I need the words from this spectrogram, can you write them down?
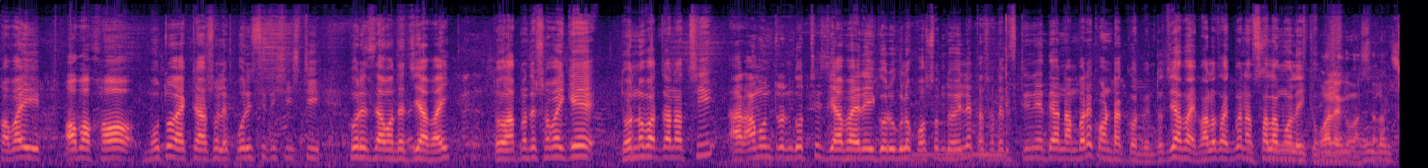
সবাই অবাক হওয়া মতো একটা আসলে পরিস্থিতি সৃষ্টি করেছে আমাদের জিয়া ভাই। তো আপনাদের সবাইকে ধন্যবাদ জানাচ্ছি আর আমন্ত্রণ করছি জিয়া ভাইয়ের এই গরুগুলো পছন্দ হইলে তার সাথে স্ক্রিনে দেওয়া নাম্বারে কন্ট্যাক্ট করবেন। তো জিয়া ভাই, ভালো থাকবেন, আসসালামু আলাইকুম। ওয়ালাইকুম আসসালাম।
